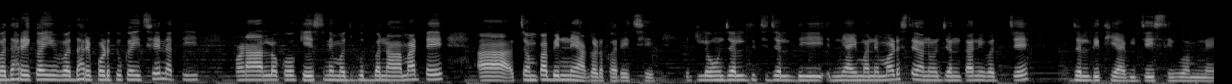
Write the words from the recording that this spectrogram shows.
વધારે કંઈ વધારે પડતું કંઈ છે નથી, પણ આ લોકો કેસને મજબૂત બનાવવા માટે આ ચંપાબેનને આગળ કરે છે. એટલે હું જલ્દીથી જલ્દી ન્યાય મને મળશે અને જનતાની વચ્ચે જલ્દીથી આવી જઈશ એવું અમને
